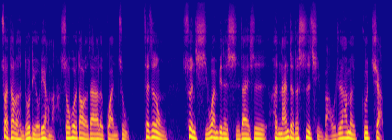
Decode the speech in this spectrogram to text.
赚到了很多流量嘛，收获到了大家的关注。在这种瞬息万变的时代是很难得的事情吧？我觉得他们 good job。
